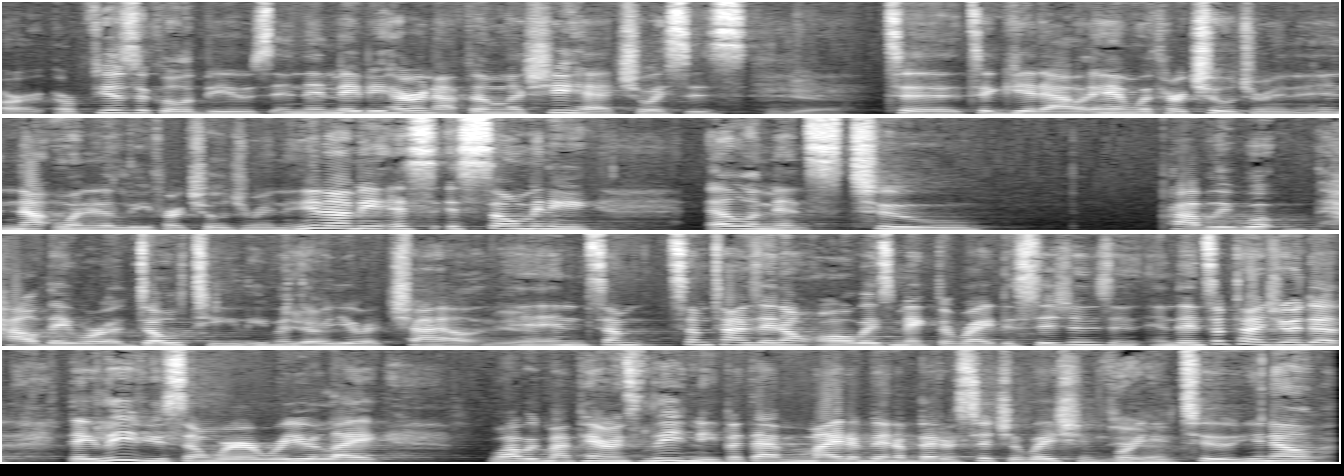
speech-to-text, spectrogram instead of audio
or, or physical abuse, and then maybe her not feeling like she had choices yeah, to to get out and with her children and not wanting to leave her children. You know what I mean? It's it's so many elements to probably what how they were adulting even though you're a child. Yeah. And some sometimes they don't always make the right decisions and, and then sometimes you end up they leave you somewhere where you're like why would my parents leave me? But that might have been a better situation for Yeah. you too, you know? Yeah.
